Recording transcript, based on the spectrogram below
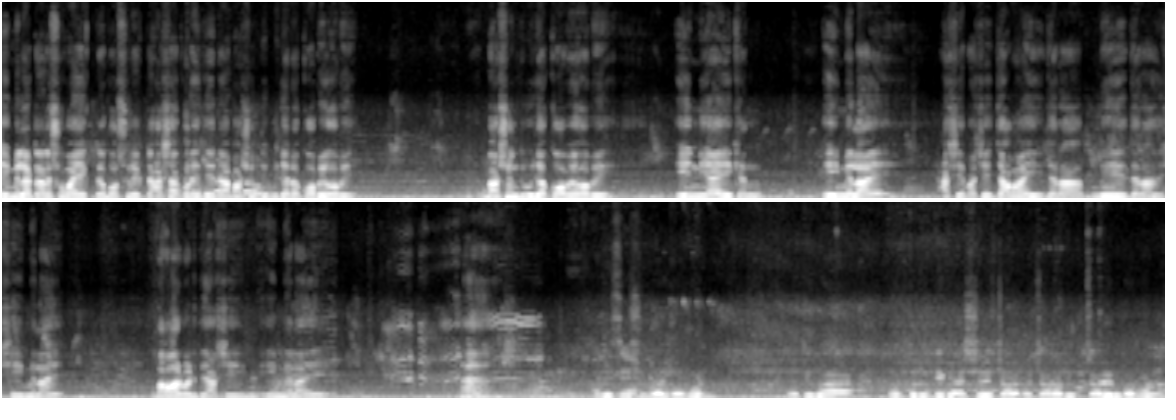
এই মেলাটার সবাই একটা বছরে একটা আশা করে যে না, বাসন্তী পূজাটা কবে হবে? বাসন্তী পূজা কবে হবে? এই নিয়ে এইখান, এই মেলায় আশেপাশে জামাই যারা, মেয়ে যারা, সেই মেলায় বাবার বাড়িতে আসে এই মেলায়। হ্যাঁ। আমি শ্রী সুভাষ বর্মন প্রতিমা কর্তরি থেকে আসছে চ- চরণ চরণ বর্মন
